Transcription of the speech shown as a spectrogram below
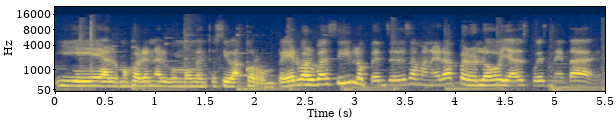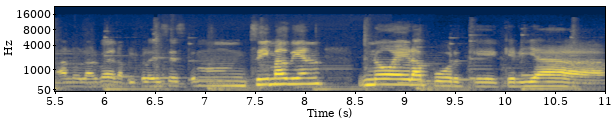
y a lo mejor en algún momento se iba a corromper o algo así, lo pensé de esa manera, pero luego ya después, neta, a lo largo de la película dices, "Mm, sí, más bien no era porque quería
